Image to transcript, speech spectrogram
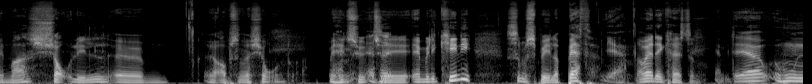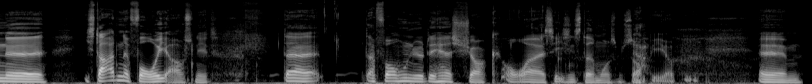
en meget sjov lille øh, øh, observation med hensyn altså, til Emily Kinney, som spiller Beth. Ja, Og hvad er det, Christian? Jamen, det er hun... Øh, I starten af forrige afsnit, der, der får hun jo det her chok over at se sin stedmor som zombie ja. op i. Øhm,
